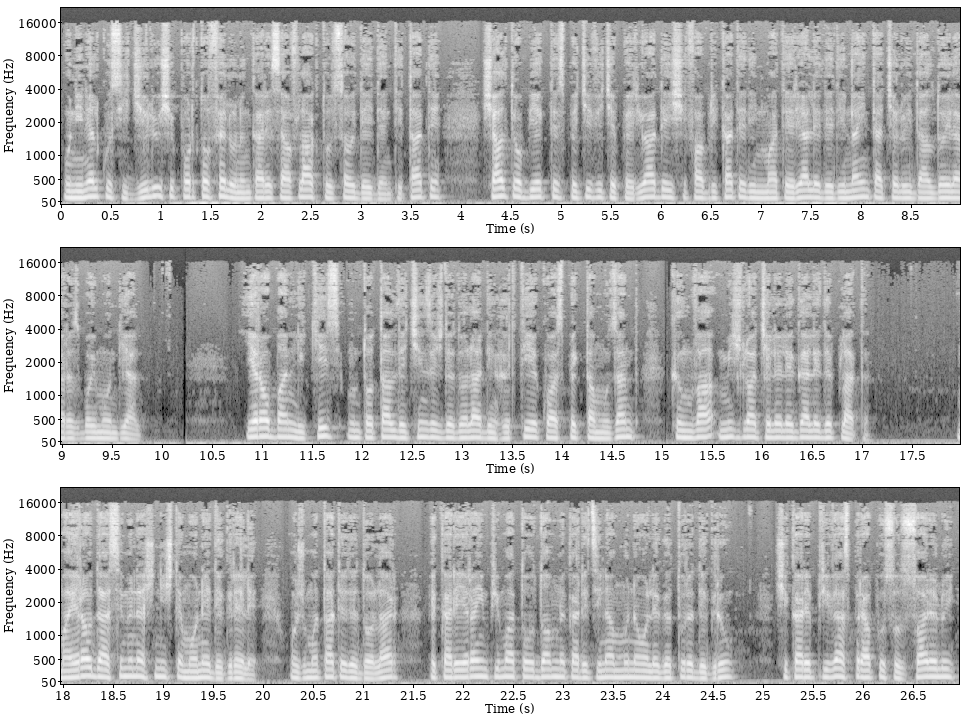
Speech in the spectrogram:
un inel cu sigiliu și portofelul în care se afla actul său de identitate și alte obiecte specifice perioadei și fabricate din materiale de dinaintea celui de-al doilea război mondial. Erau bani lichizi, un total de 50 de dolari din hârtie cu aspect amuzant, cândva mijloacele legale de plată. Mai erau de asemenea și niște monede grele, o jumătate de dolar, pe care era imprimată o doamnă care ținea în mână o legătură de grâu și care privea spre apusul soarelui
